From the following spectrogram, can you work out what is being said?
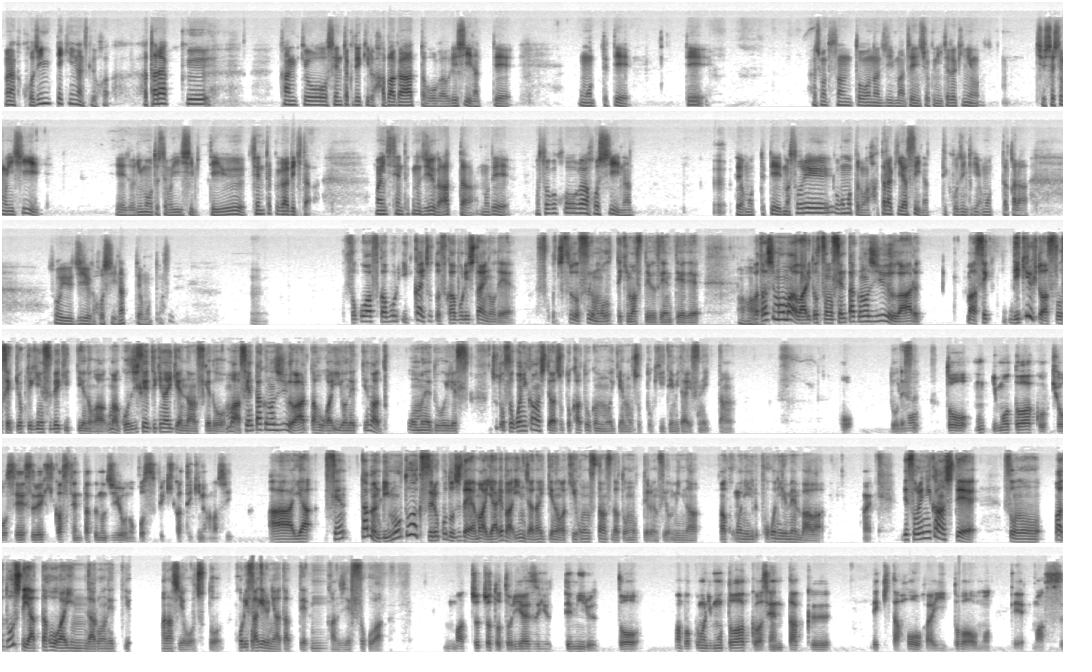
まあ、なんか個人的になんですけど、働く環境を選択できる幅があった方が嬉しいなって思ってて、で、橋本さんと同じ、まあ、前職にいたときに出社してもいいし、えーと、リモートしてもいいしっていう選択ができた、毎日選択の自由があったので、そこが欲しいなって思ってて、まあ、それを思ったのは働きやすいなって個人的に思ったから、そういう自由が欲しいなって思ってます。うん、そこは深掘り、一回ちょっと深掘りしたいので、ちょっとすぐ戻ってきますという前提で、私もまあ割とその選択の自由があるまあ、できる人はそう積極的にすべきっていうのが、まあ、ご時世的な意見なんですけど、まあ、選択の自由はあった方がいいよねっていうのは、おおむね同意です。ちょっとそこに関しては、ちょっと加藤君の意見もちょっと聞いてみたいですね、一旦。おどうです？ト、ん？リモートワークを強制すべきか、選択の自由を残すべきか的な話？ああ、いや、せん多分リモートワークすること自体はまあやればいいんじゃないっていうのが基本スタンスだと思ってるんですよ、みんな。あここにいる、ここにいるメンバーは。はい。で、それに関して、その、まあ、どうしてやった方がいいんだろうねっていう話をちょっと掘り下げるにあたって感じです、そこは。まあ、ちょちょっととりあえず言ってみると、まあ、僕もリモートワークは選択できた方がいいとは思ってます。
